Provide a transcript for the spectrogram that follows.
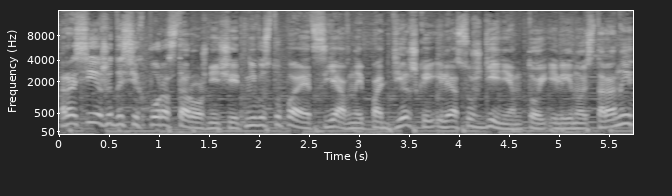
Россия же до сих пор осторожничает, не выступает с явной поддержкой или осуждением той или иной стороны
